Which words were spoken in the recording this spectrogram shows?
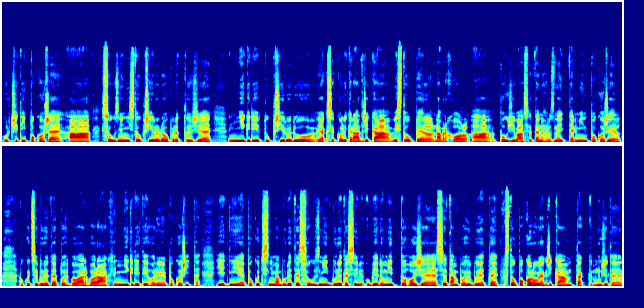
určitý pokoře a souznění s tou přírodou, protože nikdy tu přírodu, jak se kolikrát říká, vystoupil na vrchol a používá se ten hrozný termín pokořil. Pokud se budete pohybovat v horách, nikdy ty hory nepokoříte. Jedině pokud s nima budete souznít, budete si uvědomit toho, že se tam pohybujete s tou pokorou, jak říkám, tak můžete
